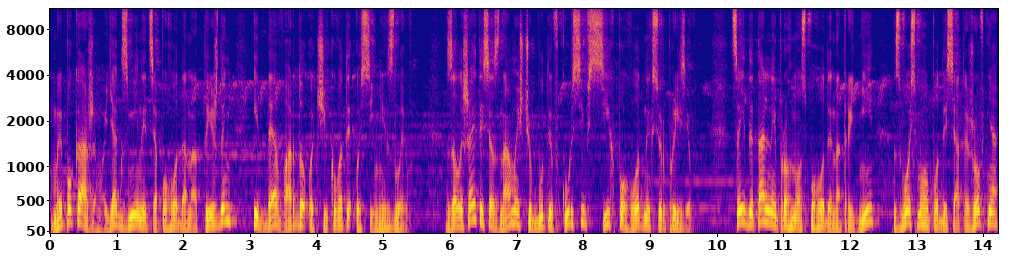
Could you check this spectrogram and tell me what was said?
Ми покажемо, як зміниться погода на тиждень і де варто очікувати осінніх злив. Залишайтеся з нами, щоб бути в курсі всіх погодних сюрпризів. Цей детальний прогноз погоди на три дні з 8 по 10 жовтня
